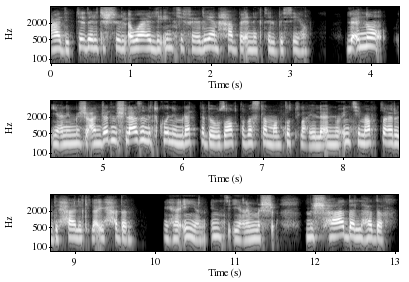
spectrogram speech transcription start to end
عادي بتقدري تشتري الأواعي اللي انتي فعليا حابة إنك تلبسيها، لإنه يعني مش عن جد مش لازم تكوني مرتبة وظابطة بس لما تطلعي لإنه انتي ما بتعرضي حالك لأي حدًا نهائيًا. انتي يعني مش مش هذا الهدف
